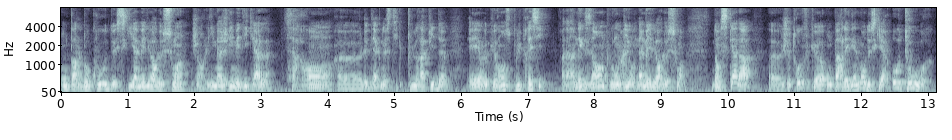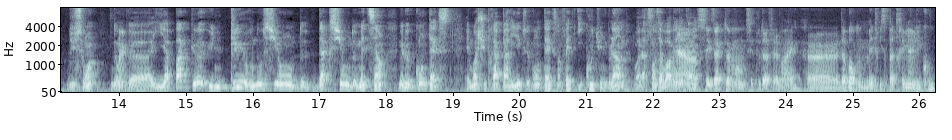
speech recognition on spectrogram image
on parle beaucoup de ce qui améliore le soin, genre l'imagerie médicale, ça rend euh, le diagnostic plus rapide et en l'occurrence plus précis. Voilà un exemple où on dit on améliore le soin. Dans ce cas-là, euh, je trouve qu'on parle également de ce qu'il y a autour du soin. Donc ouais. euh, il n'y a pas qu'une pure notion d'action de, de, médecin, mais le contexte. Et moi je suis prêt à parier que ce contexte, en fait, il coûte une blinde, voilà, sans avoir le détail. C'est exactement, c'est tout à fait vrai. D'abord, on ne maîtrise pas très bien les coûts.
